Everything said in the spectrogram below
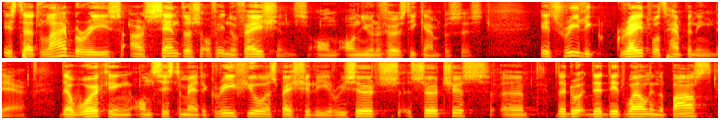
is that libraries are centers of innovations on, on university campuses. It's really great what's happening there. They're working on systematic review, especially research searches. Uh, they, do, they, did well in the past.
